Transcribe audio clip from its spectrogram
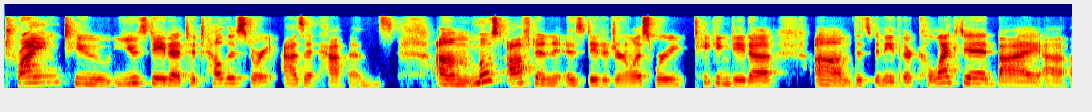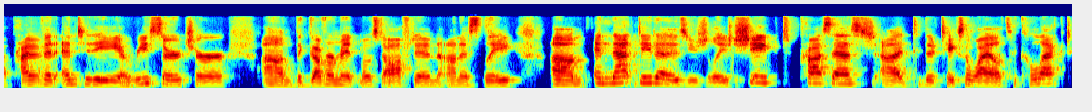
trying to use data to tell this story as it happens. Um, most often as data journalists, we're taking data um, that's been either collected by a, private entity, a researcher, um, the government most often, honestly, um, and that data is usually shaped, processed, uh, takes a while to collect.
